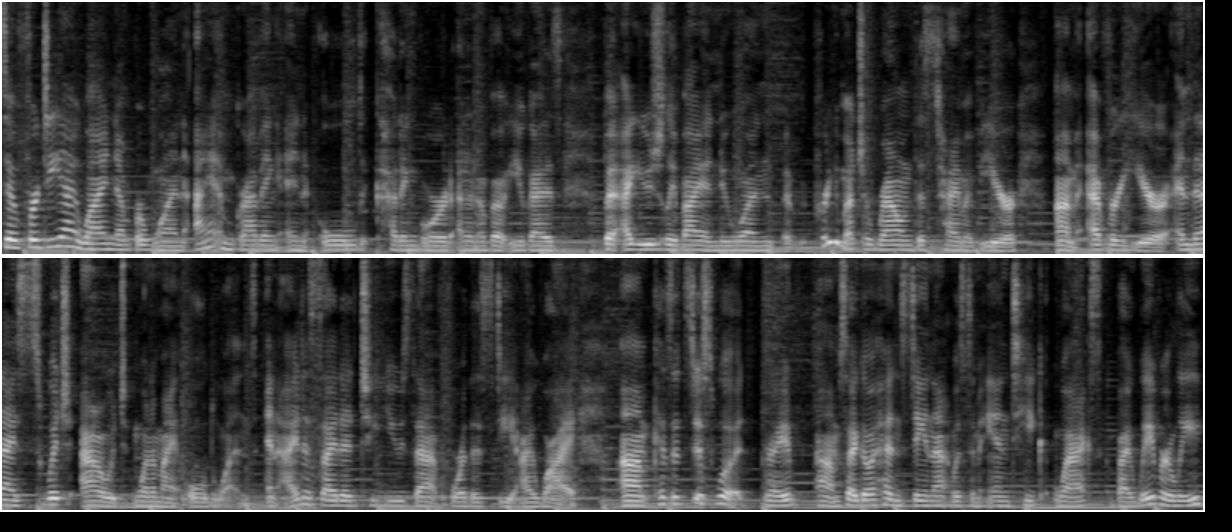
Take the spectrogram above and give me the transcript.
So for DIY number one, I am grabbing an old cutting board. I don't know about you guys, but I usually buy a new one pretty much around this time of year um, every year. And then I switch out one of my old ones. And I decided to use that for this DIY because um, it's just wood, right? Um, so I go ahead and stain that with some antique wax by Waverly.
